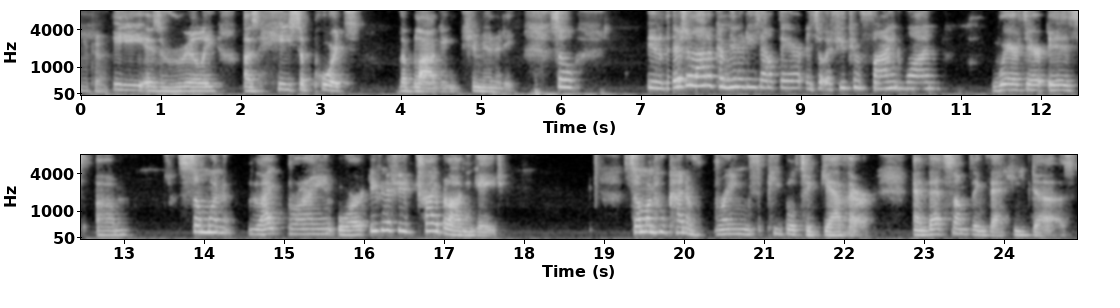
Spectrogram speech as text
Okay. He is really as he supports the blogging community. So you know, there's a lot of communities out there, and so if you can find one where there is um, someone like Brian, or even if you try Blog Engage, someone who kind of brings people together. And that's something that he does.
